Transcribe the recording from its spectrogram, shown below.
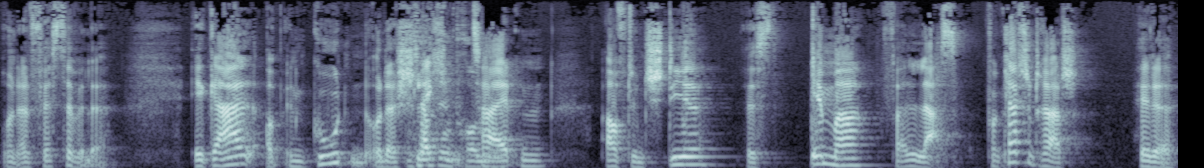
und ein fester Wille. Egal ob in guten oder schlechten. Zeiten, auf den Stier ist immer Verlass. Von Klatsch und Tratsch hält er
